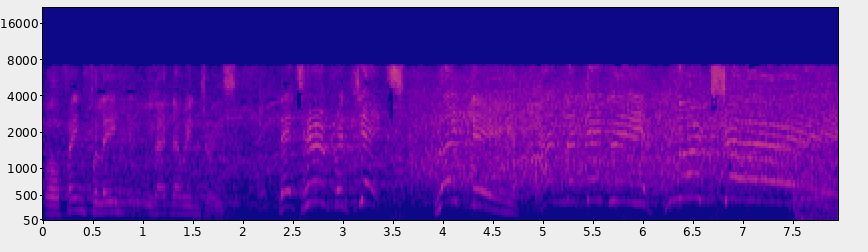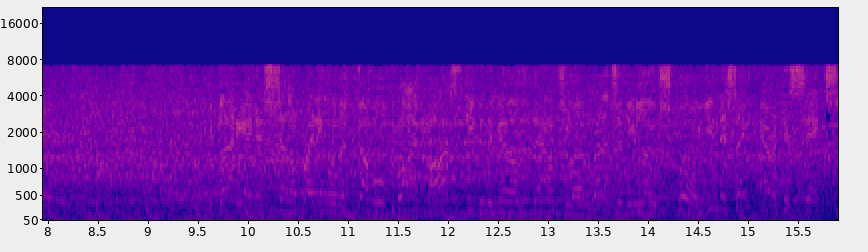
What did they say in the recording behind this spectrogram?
Well, thankfully, we've had no injuries. Let's hear it for Jet, Lightning, and the deadly Nightshade! The Gladiators celebrating with a double fly pass, keeping the girls down to a relatively low score. Eunice 8, Erica 6.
